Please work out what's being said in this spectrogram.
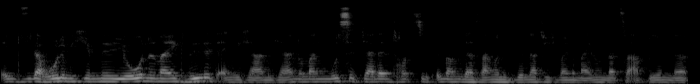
ich wiederhole mich hier Millionen, weil ich will das eigentlich ja nicht, ja. Nur man muss es ja dann trotzdem immer wieder sagen und ich will natürlich meine Meinung dazu abgeben, ne.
